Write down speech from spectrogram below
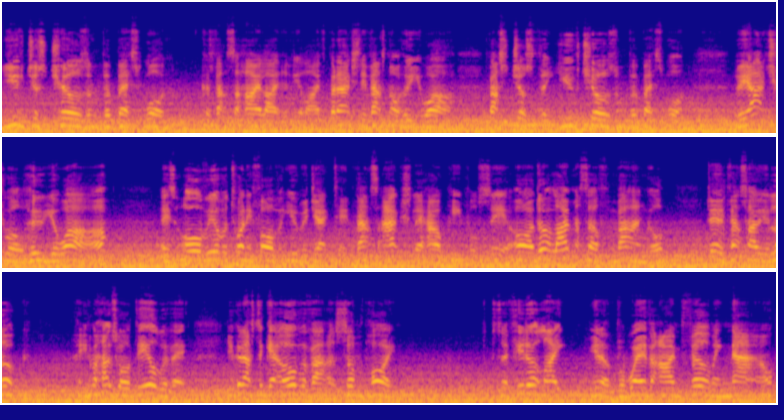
You've just chosen the best one because that's the highlight of your life. But actually, that's not who you are. That's just that you've chosen the best one. The actual who you are is all the other 24 that you rejected. That's actually how people see it. Oh, I don't like myself from that angle. Dude, that's how you look. You might as well deal with it. You're going to have to get over that at some point. So if you don't like, you know, the way that I'm filming now,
